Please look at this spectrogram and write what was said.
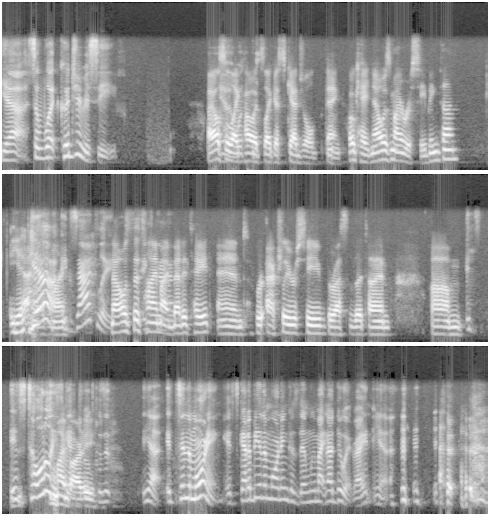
Yeah. So what could you receive? I also Yeah, like what- how it's like a scheduled thing. Okay, now is my receiving time. Yeah. Yeah, Right. exactly. Now is the time I meditate and re- actually receive the rest of the time. Um, It's it's totally My scheduled body. 'cause It, yeah, it's in the morning. It's got to be in the morning because then we might not do it, right? Yeah. Go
